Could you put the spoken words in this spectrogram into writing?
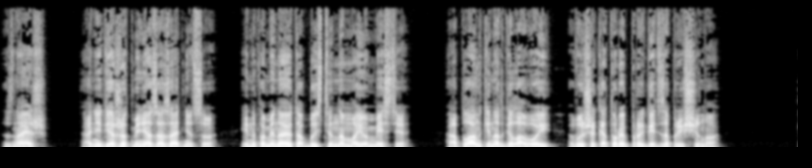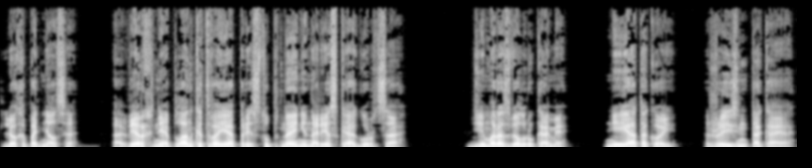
Знаешь, они держат меня за задницу и напоминают об истинном моем месте, о планке над головой, выше которой прыгать запрещено. Леха поднялся. А верхняя планка твоя — преступная ненарезка огурца. Дима развел руками. Не я такой, жизнь такая.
